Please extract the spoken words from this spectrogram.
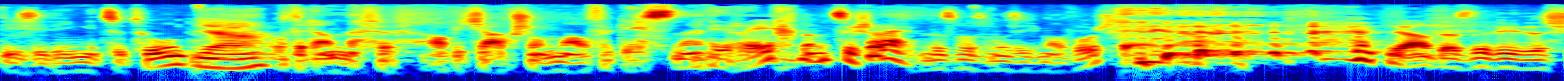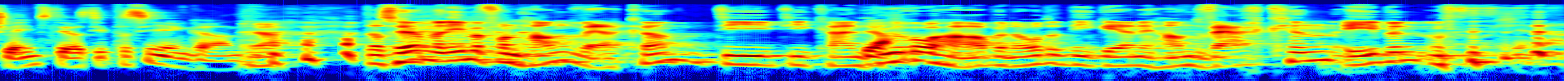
diese Dinge zu tun. Ja. Oder dann habe ich auch schon mal vergessen, eine Rechnung zu schreiben. Das muss man sich mal vorstellen. ja, das ist natürlich das Schlimmste, was dir passieren kann. Ja, das hört man immer von Handwerkern, die, die kein ja. Büro haben oder die gerne handwerken eben. Genau.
